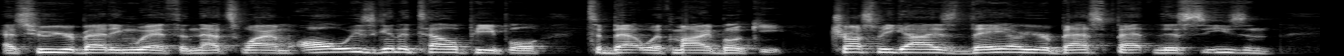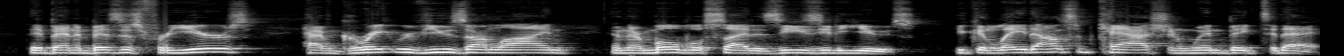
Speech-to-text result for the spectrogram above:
as who you're betting with. And that's why I'm always going to tell people to bet with my bookie. Trust me, guys, they are your best bet this season. They've been in business for years, have great reviews online, and their mobile site is easy to use. You can lay down some cash and win big today.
